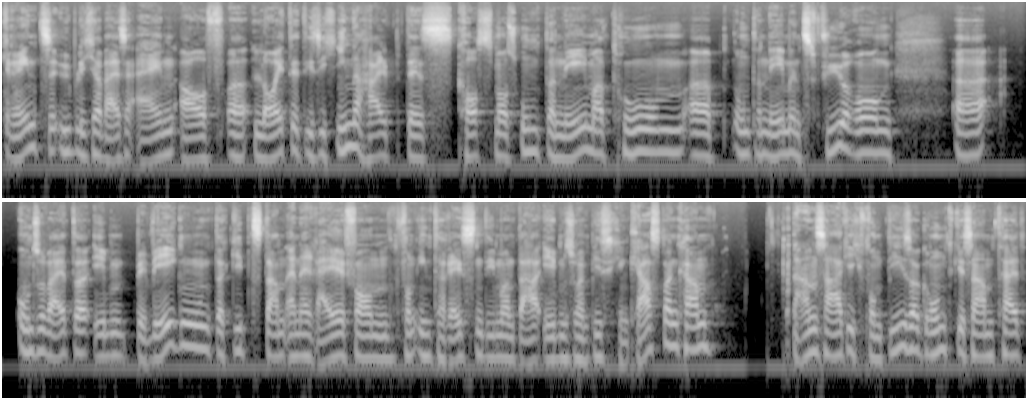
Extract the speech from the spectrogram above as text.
grenze üblicherweise ein auf äh, Leute, die sich innerhalb des Kosmos Unternehmertum, äh, Unternehmensführung äh, und so weiter eben bewegen. Da gibt es dann eine Reihe von, von Interessen, die man da eben so ein bisschen clustern kann. Dann sage ich, von dieser Grundgesamtheit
